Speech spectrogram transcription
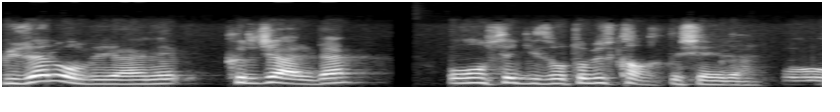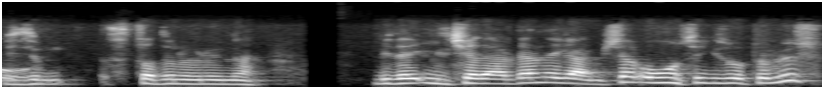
Güzel oldu yani. Kırcaali'den 18 otobüs kalktı şeyden. Oo. Bizim stadın önünden. Bir de ilçelerden de gelmişler. 18 otobüs.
